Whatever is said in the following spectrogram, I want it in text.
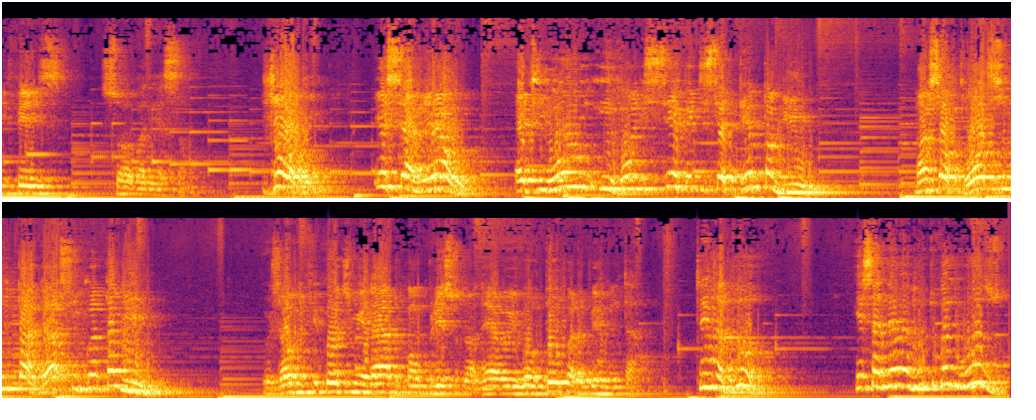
e fez sua avaliação. Jovem, esse anel é de ouro e vale cerca de 70 mil, mas só posso lhe pagar 50 mil. O jovem ficou admirado com o preço do anel e voltou para perguntar: Treinador, esse anel é muito valioso.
